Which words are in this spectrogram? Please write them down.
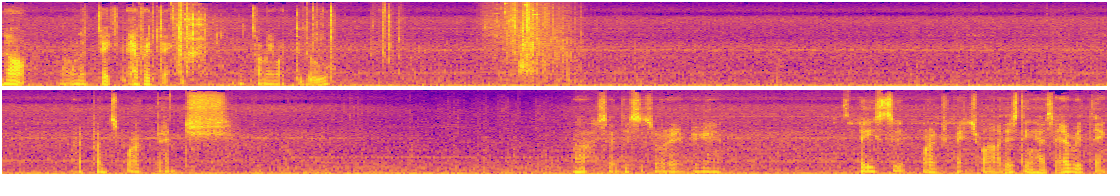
No, I want to take everything. Don't tell me what to do. Weapons workbench. So this is where it began. Spacesuit workbench. Wow, this thing has everything.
